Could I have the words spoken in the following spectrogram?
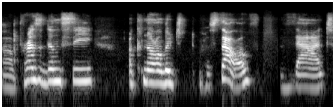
uh, presidency, acknowledged herself that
